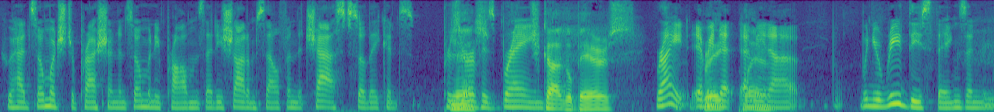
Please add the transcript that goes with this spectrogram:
who had so much depression and so many problems that he shot himself in the chest so they could preserve Yes. his brain. Chicago Bears. Right. I mean, I mean, uh, when you read these things and you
